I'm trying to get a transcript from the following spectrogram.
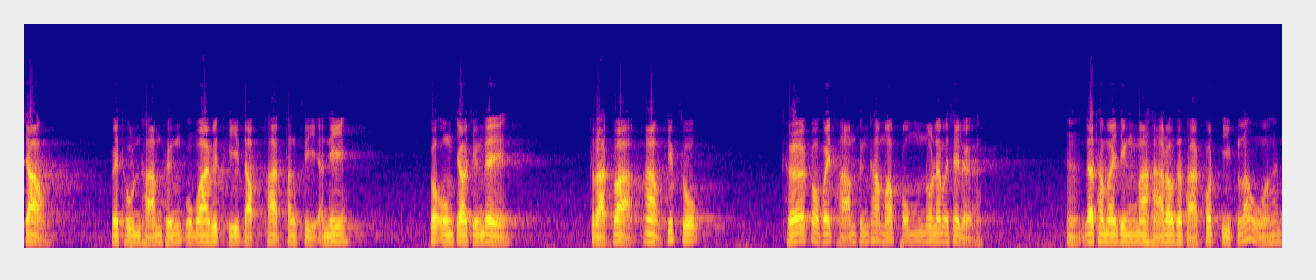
เจ้า ไปทูลถามถึงอุบายวิธีดับธาตุทั้งสี่อันนี้ พระองค์เจ้าจึงได้ตรัสว่า อ้าวภิกษุ เธอก็ไปถามถึงท่ามหาพรหมโน่นแล้วไม่ใช่เหรอแล้วทำไมจึงมาหาเราตถาคตอีกเล่าว่างั้น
